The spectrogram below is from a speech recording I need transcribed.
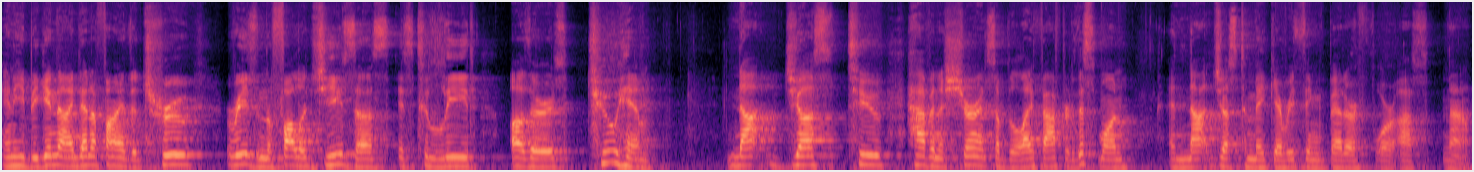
and he began to identify the true reason to follow Jesus is to lead others to him, not just to have an assurance of the life after this one, and not just to make everything better for us now.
